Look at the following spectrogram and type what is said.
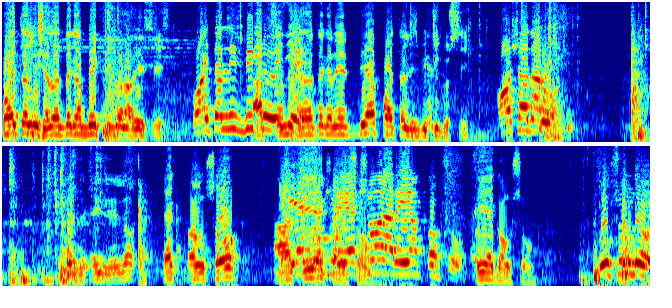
পঁয়তাল্লিশ হাজার টাকা বিক্রি করা হয়েছে। পঁয়তাল্লিশ বিক্রি হয়েছে। হাজার টাকা রেট দেওয়া পঁয়তাল্লিশ বিক্রি করছি। অসাধারণ। এই হলো এক অংশ আর এই এক অংশ আর এই এক অংশ। এই এক অংশ। খুব সুন্দর।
